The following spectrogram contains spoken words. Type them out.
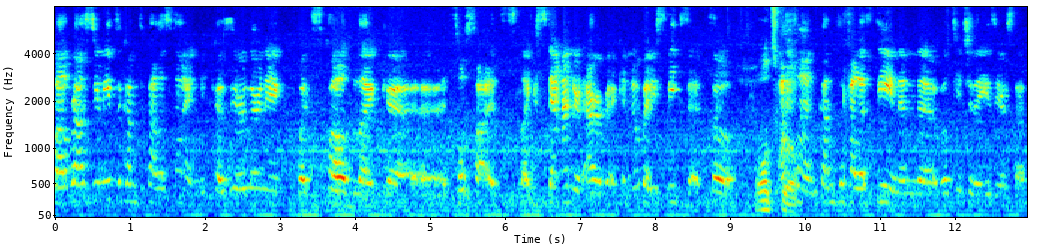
Well, Ross, you need to come to Palestine because you're learning what's called like uh, it's also it's like standard Arabic, and nobody speaks it. So, Old school. Ahlan, come to Palestine, and uh, we'll teach you the easier stuff.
